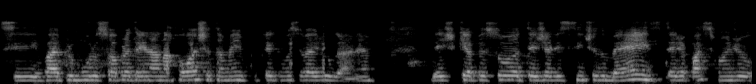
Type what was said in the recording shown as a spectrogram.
Se vai para o muro só para treinar na rocha também, por que, que você vai julgar, né? Desde que a pessoa esteja ali se sentindo bem, esteja participando,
